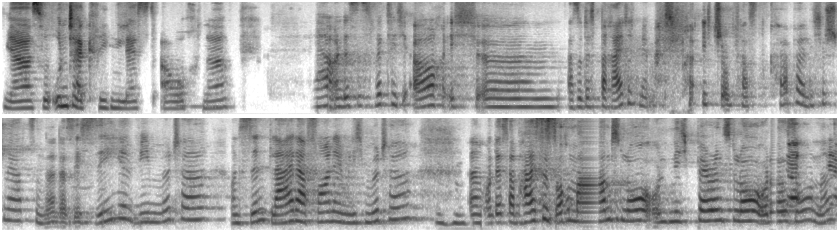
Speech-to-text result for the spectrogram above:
ja, so unterkriegen lässt auch. Ne? Ja, und es ist wirklich auch, ich, ähm, also das bereitet mir manchmal echt schon fast körperliche Schmerzen, ne? dass ich sehe, wie Mütter, und es sind leider vornehmlich Mütter, mhm. ähm, und deshalb heißt es auch Moms Law und nicht Parents Law oder ja, so, ne? Ja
